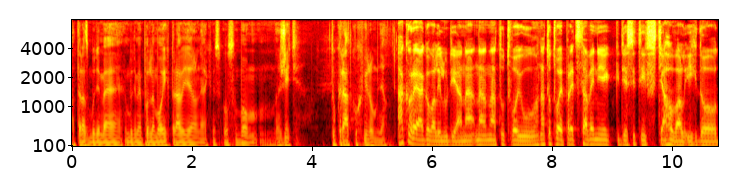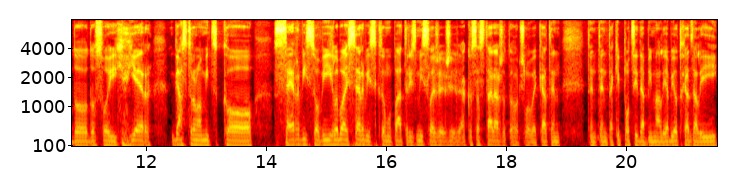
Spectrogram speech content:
A teraz budeme, budeme podľa mojich pravidel nejakým spôsobom žiť tú krátku chvíľu mňa. Ako reagovali ľudia na, na, na, tú tvoju, na to tvoje predstavenie, kde si ty vzťahoval ich do, do, do svojich hier gastronomicko-servisových, lebo aj servis k tomu patrí v zmysle, že, že ako sa staráš o toho človeka, ten, ten, ten taký pocit, aby mali, aby odchádzali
